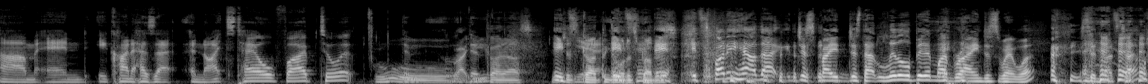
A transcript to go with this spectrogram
Um, and it kind of has that a Knight's Tale vibe to it. Ooh, right, you you- got us. You It's- just got the yeah, Gordon's it's- brothers. It- it's funny how that just made just that little bit in my brain just went what you said that's tale.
